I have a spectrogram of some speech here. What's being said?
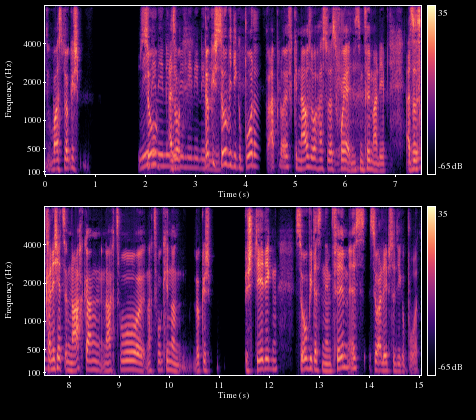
du warst wirklich Nee, so, nee, nee, also wirklich so, wie die Geburt abläuft, genauso hast du das vorher in diesem Film erlebt. Also das kann ich jetzt im Nachgang nach zwei, nach zwei Kindern wirklich bestätigen. So wie das in dem Film ist, so erlebst du die Geburt.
